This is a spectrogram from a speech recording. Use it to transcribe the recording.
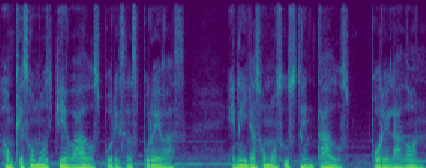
aunque somos llevados por esas pruebas, en ellas somos sustentados por el Adón.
